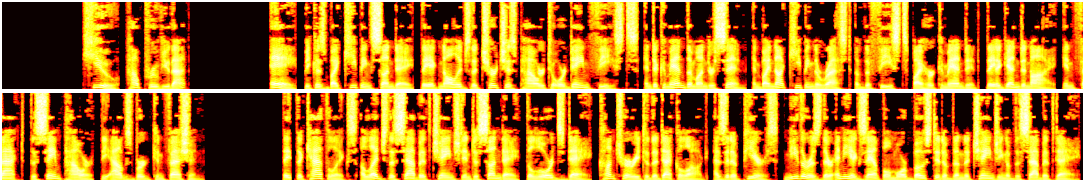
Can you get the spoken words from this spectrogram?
Q. How prove you that? A. Because by keeping Sunday, they acknowledge the Church's power to ordain feasts, and to command them under sin, and by not keeping the rest of the feasts by her commanded, they again deny, in fact, the same power. The Augsburg Confession, they the Catholics allege the Sabbath changed into Sunday, the Lord's Day, contrary to the Decalogue, as it appears, neither is there any example more boasted of than the changing of the Sabbath day.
